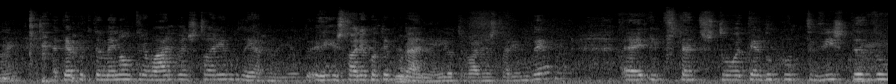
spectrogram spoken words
não é? Até porque também não trabalho em história moderna, eu, em história contemporânea, eu trabalho em história moderna e, portanto, estou até do ponto de vista do,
